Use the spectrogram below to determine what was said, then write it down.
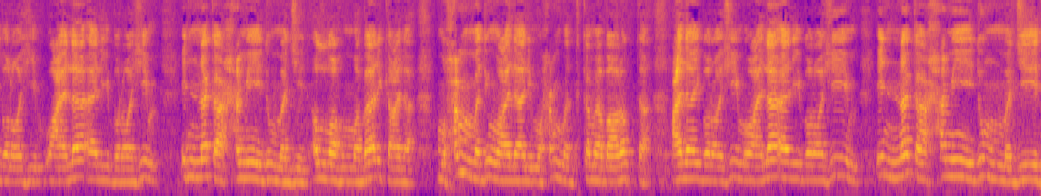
ইব্রাহিম ওয়া আলা আলি ইব্রাহিম ইন্নাকা হামিদুম মাজিদ। আল্লাহুম্মা বারিক আলা মুহাম্মাদ ওয়া আলা আলি মুহাম্মাদ কামা বারাকতা আলা ইব্রাহিম ওয়া আলা আলি ইব্রাহিম ইন্নাকা হামিদুম মাজিদ।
